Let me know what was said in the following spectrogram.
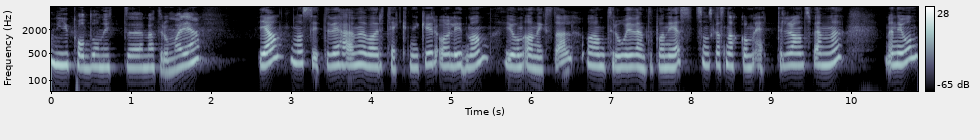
ny pod og nytt uh, møterom, Marie. Ja, nå sitter vi her med vår tekniker og lydmann, Jon Anniksdal, og han tror vi venter på en gjest som skal snakke om et eller annet spennende. Men Jon,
